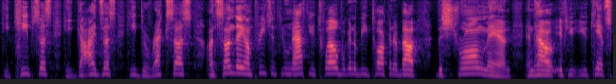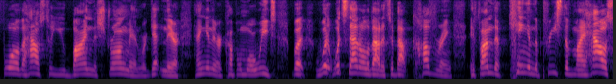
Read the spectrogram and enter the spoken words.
He keeps us, He guides us, He directs us. On Sunday, I'm preaching through Matthew 12. We're going to be talking about the strong man and how if you, you can't spoil the house till you bind the strong man. We're getting there. Hang in there a couple more weeks. But what, what's that all about? It's about covering. If I'm the king and the priest of my house,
